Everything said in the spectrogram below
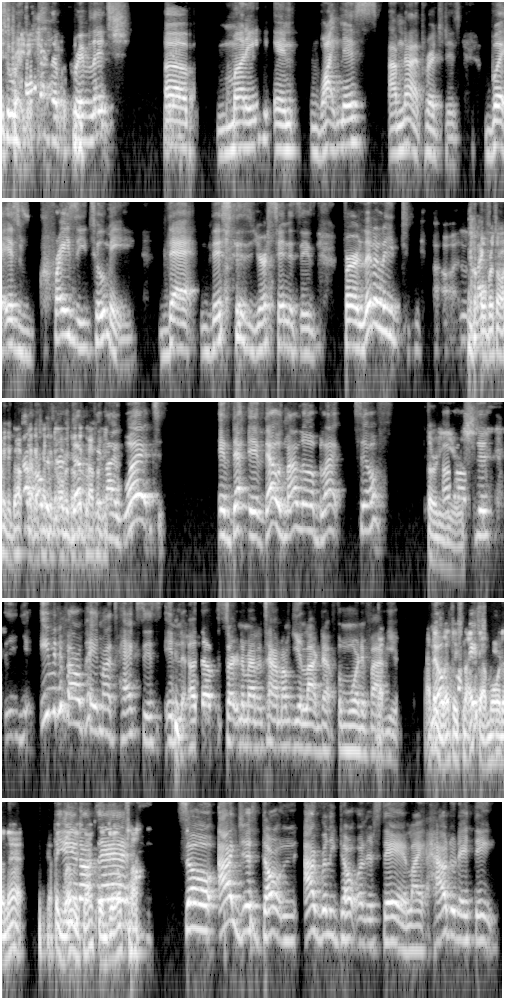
it's to crazy. have the privilege of money and whiteness. I'm not prejudiced, but it's crazy to me that this is your sentences for literally uh, like, overthrowing the, go- like overthrowing the government. government. Like what? If that if that was my little black self, 30 uh, years. Just, even if I don't pay my taxes in a certain amount of time, I'm getting locked up for more than five years. I think no Wesley Snipes got more than that. I think you Wesley Snipes in jail time. So I just don't. I really don't understand. Like, how do they think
